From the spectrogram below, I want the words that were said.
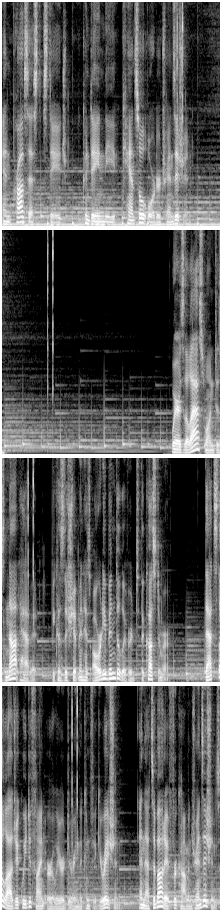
and processed stage contain the cancel order transition. Whereas the last one does not have it because the shipment has already been delivered to the customer. That's the logic we defined earlier during the configuration. And that's about it for common transitions.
